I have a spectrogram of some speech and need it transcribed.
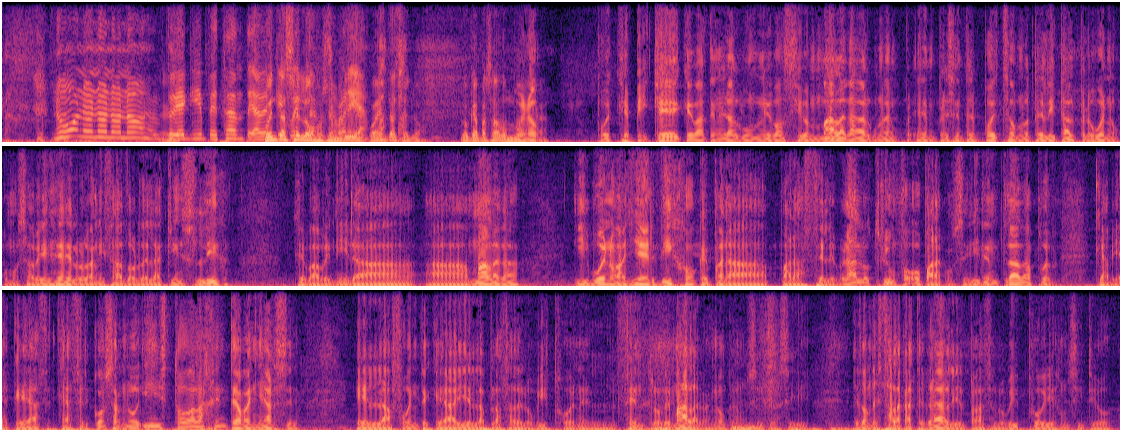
No, no, no, no, no. Estoy aquí expectante. cuéntaselo, José María, cuéntaselo. Lo que ha pasado en Málaga. Bueno, pues que Piqué, que va a tener algún negocio en Málaga, alguna empresa interpuesta, un hotel y tal, pero bueno, como sabéis es el organizador de la Kings League, que va a venir a, a Málaga y bueno, ayer dijo que para, para celebrar los triunfos o para conseguir entradas, pues que había que, hacer cosas, ¿no? instó a la gente a bañarse en la fuente que hay en la Plaza del Obispo, en el centro de Málaga, ¿no? Que es un sitio así, es donde está la catedral y el Palacio del Obispo y es un sitio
